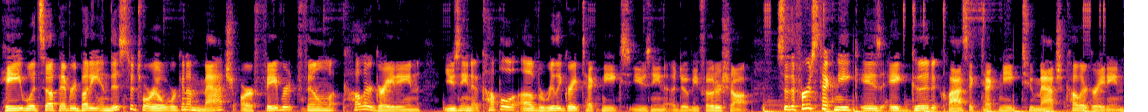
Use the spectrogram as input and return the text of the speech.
Hey, what's up everybody? In this tutorial, we're gonna match our favorite film color grading using a couple of really great techniques using Adobe Photoshop. So the first technique is a good classic technique to match color grading.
